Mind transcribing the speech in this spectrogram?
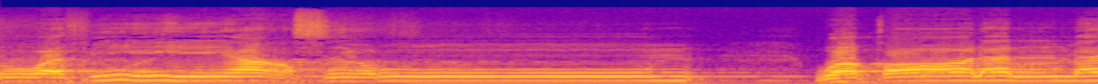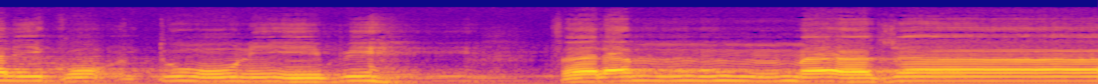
وَفِيهِ يَعْصِرُونَ. وَقَالَ الْمَلِكُ ائْتُونِي بِهِ ۖ فَلَمَّا جَاءَهُ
